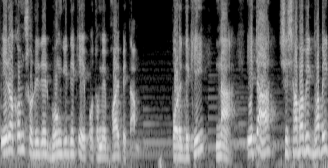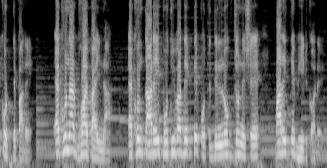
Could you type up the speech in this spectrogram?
এরকম শরীরের ভঙ্গি দেখে প্রথমে ভয় পেতাম। পরে দেখি, না, এটা সে স্বাভাবিকভাবেই করতে পারে। এখন আর ভয় পাই না। এখন তার এই প্রতিভা দেখতে প্রতিদিন লোকজন এসে বাড়িতে ভিড় করে।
